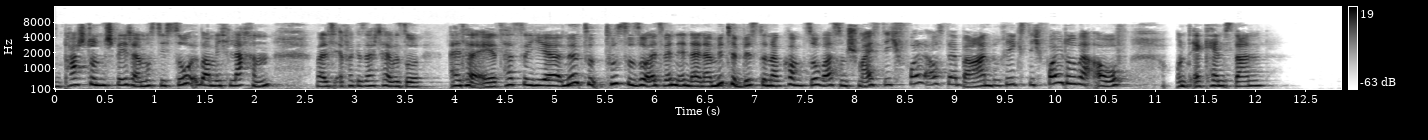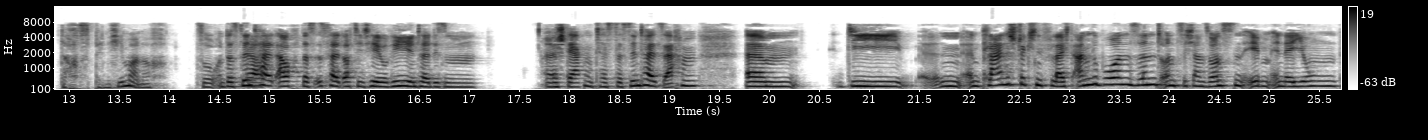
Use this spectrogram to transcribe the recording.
ein paar Stunden später musste ich so über mich lachen, weil ich einfach gesagt habe, so, Alter, ey, jetzt hast du hier, ne, tust du so, als wenn du in deiner Mitte bist und dann kommt sowas und schmeißt dich voll aus der Bahn, du regst dich voll drüber auf und erkennst dann, doch, das bin ich immer noch. So, und das sind ja. halt auch, das ist halt auch die Theorie hinter diesem äh, Stärkentest. Das sind halt Sachen, ähm, die ein, ein, kleines Stückchen vielleicht angeboren sind und sich ansonsten eben in der jungen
